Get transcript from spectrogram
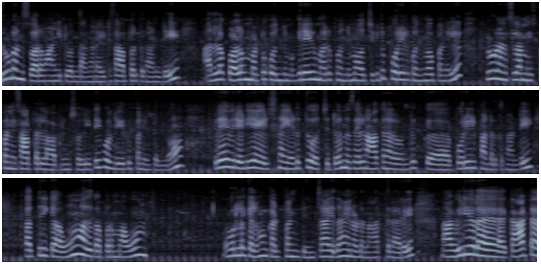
லூடன்ஸ் வர வாங்கிட்டு வந்தாங்க நைட்டு சாப்பிட்றதுக்காண்டி. அதில் குழம்பு மட்டும் கொஞ்சம் கிரேவி மாதிரி கொஞ்சமாக வச்சுக்கிட்டு பொரியல் கொஞ்சமாக பண்ணிட்டு லூடன்ஸ்லாம் மிக்ஸ் பண்ணி சாப்பிட்றலாம் அப்படின்னு சொல்லிட்டு கொஞ்சம் இது பண்ணிட்டு இருந்தோம். கிரேவி ரெடி ஆகிடுச்சு நான் எடுத்து வச்சுட்டு அந்த சைடு நாத்தனார் வந்து க பொரியல் பண்ணுறதுக்காண்டி கத்திரிக்காயும் அதுக்கப்புறமாவும் உருளைக்கிழங்கும் கட் பண்ணிட்டு இருந்துச்சா? இதான் என்னோடய நாத்தனார். நான் வீடியோவில் காட்ட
